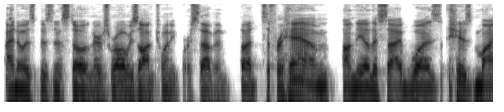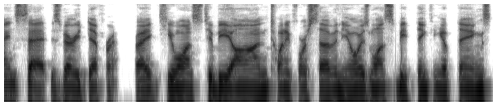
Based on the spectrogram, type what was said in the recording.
I know his business owners were always on 24 seven, but for him on the other side was his mindset is very different, right? He wants to be on 24 seven. He always wants to be thinking of things.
